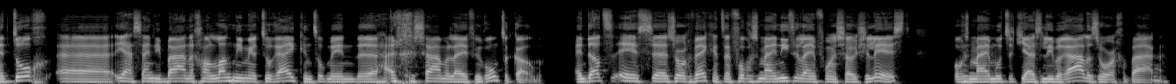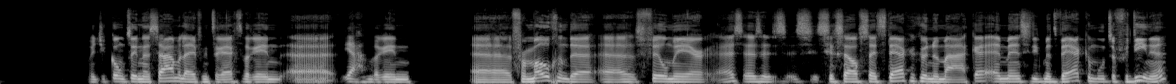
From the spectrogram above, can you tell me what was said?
En toch uh, ja, zijn die banen gewoon lang niet meer toereikend om in de huidige samenleving rond te komen. En dat is uh, zorgwekkend. En volgens mij niet alleen voor een socialist. Volgens mij moet het juist liberale zorgen baren. Want je komt in een samenleving terecht waarin, uh, ja, waarin vermogenden veel meer zichzelf steeds sterker kunnen maken. En mensen die het met werken moeten verdienen,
